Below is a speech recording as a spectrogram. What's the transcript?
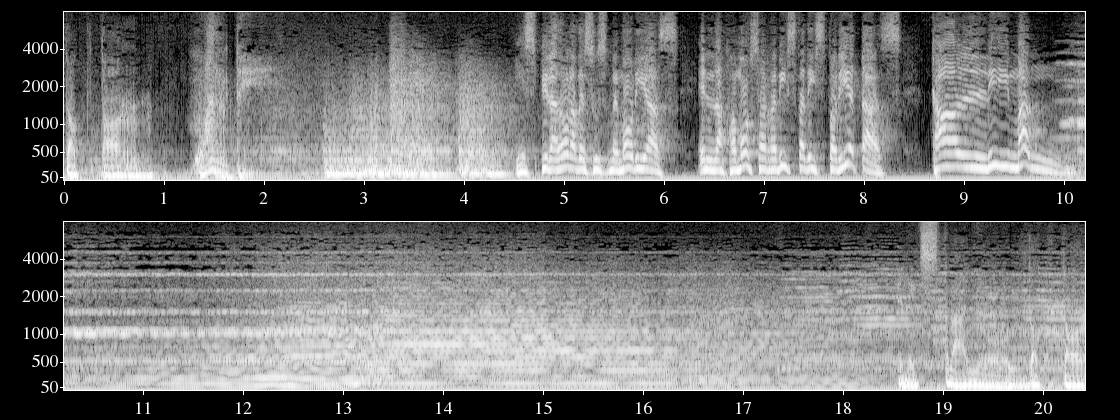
Doctor Muerte. Inspiradora de sus memorias en la famosa revista de historietas, Calimán. El extraño Doctor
